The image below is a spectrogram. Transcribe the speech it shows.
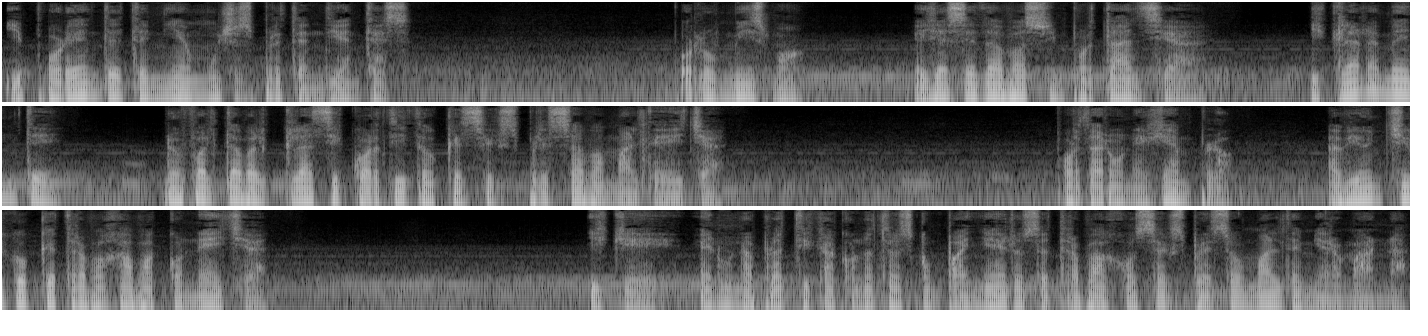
y por ende tenía muchos pretendientes. Por lo mismo, ella se daba su importancia y claramente no faltaba el clásico ardido que se expresaba mal de ella. Por dar un ejemplo, había un chico que trabajaba con ella y que en una plática con otros compañeros de trabajo se expresó mal de mi hermana.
